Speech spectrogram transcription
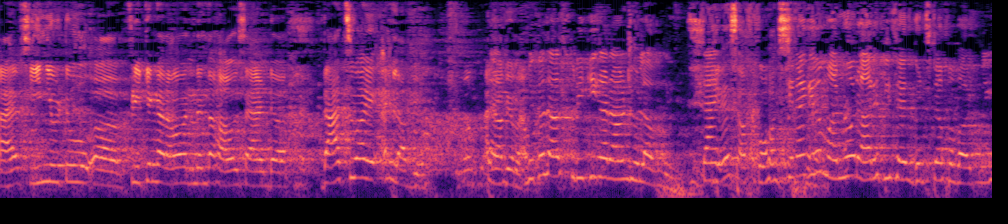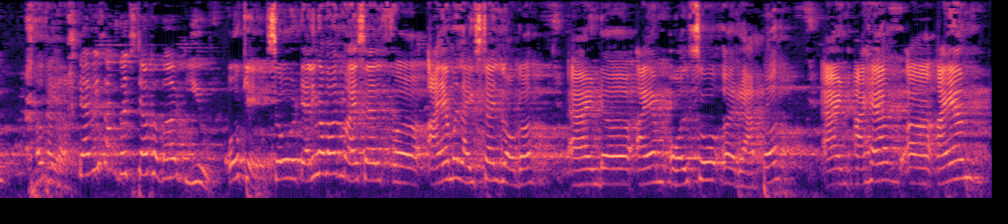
I have seen you two uh, freaking around in the house, and uh, that's why I love you. I love you, ma'am. Because I was freaking around, you love me. Thanks. Yes, of course. Can I give him one more R if he says good stuff about me? Okay. Tell me some good stuff about you. Okay, so telling about myself, uh, I am a lifestyle blogger and uh, I am also a rapper, and I have uh, I am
